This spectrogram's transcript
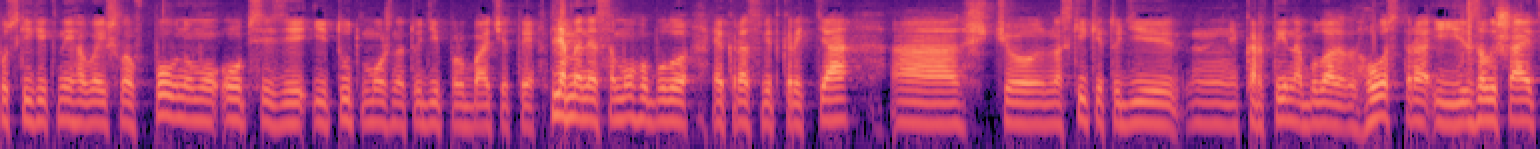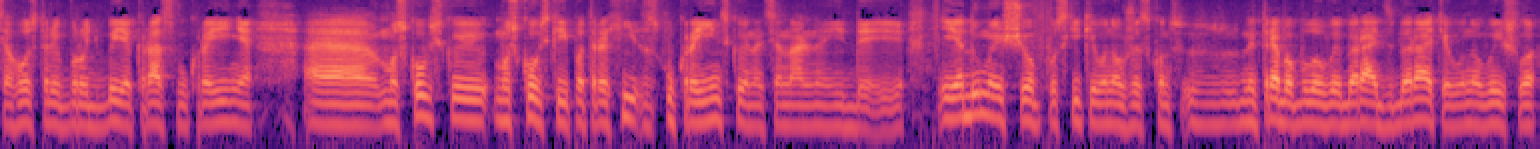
оскільки книга вийшла в повному обсязі, і тут можна тоді побачити для мене самого було якраз відкриття. Що наскільки тоді картина була гостра і залишається гострою боротьби якраз в Україні е, московської московської патріархії з українською національною ідеєю. І я думаю, що оскільки воно вже не треба було вибирати, збирати, воно вийшло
